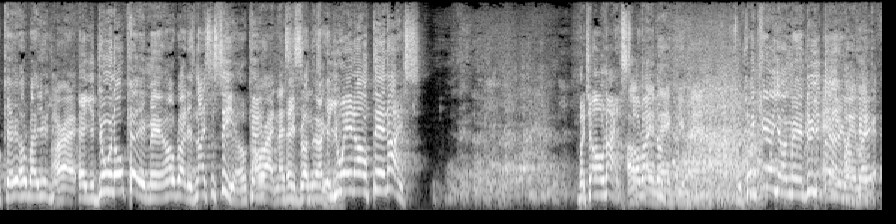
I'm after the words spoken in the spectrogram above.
okay? All right, you, you, All right. Hey, you're doing okay, man. All right, it's nice to see you, okay? All right, nice hey, to see brother, you too, you man. ain't on thin ice. But you're on ice, all Okay, right? thank you, man. So take care, young man. Do your thing, Anyway, okay? like,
